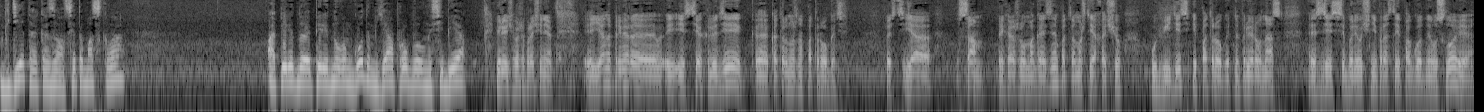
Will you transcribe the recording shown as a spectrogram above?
где ты оказался? Это Москва? А перед, перед Новым годом я пробовал на себе Юрьевич, ваше прощение. Я, например, э, из тех людей, которые нужно потрогать. То есть я сам прихожу в магазин, потому что я хочу увидеть и потрогать. Например, у нас здесь были очень непростые погодные условия.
